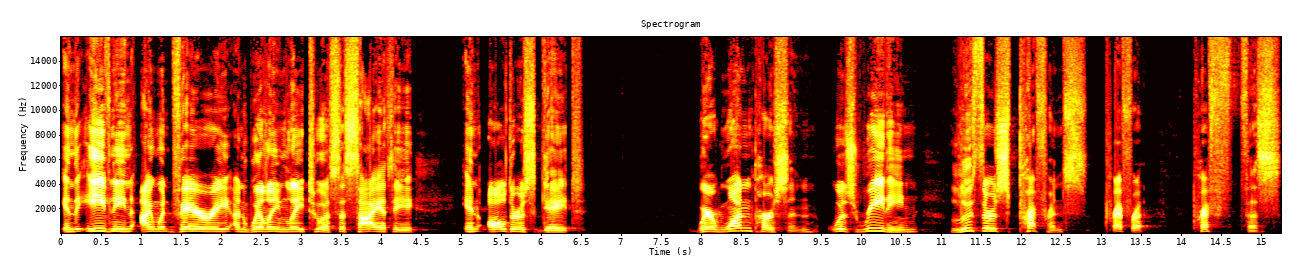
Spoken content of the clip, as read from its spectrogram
In the evening, I went very unwillingly to a society in Aldersgate where one person was reading Luther's preference, prefer, preface,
